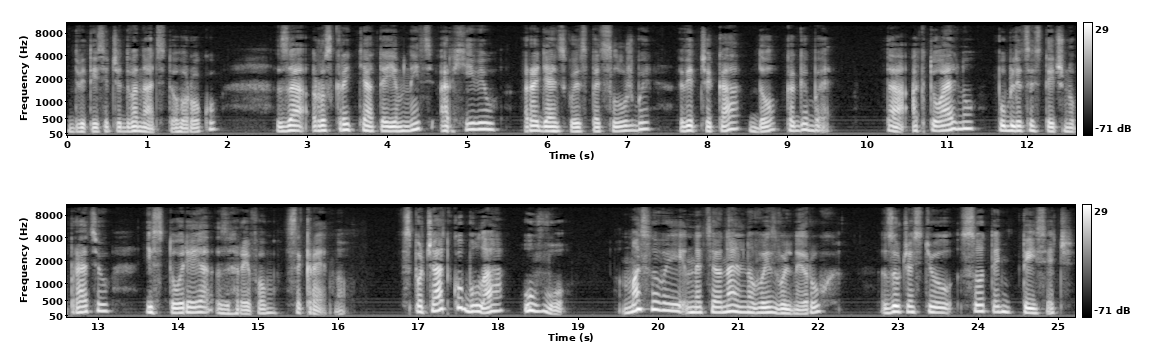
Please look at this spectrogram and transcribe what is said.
2012 року за розкриття таємниць архівів Радянської спецслужби від ЧК до КГБ та актуальну публіцистичну працю Історія з грифом секретно. Спочатку була УВО масовий національно-визвольний рух з участю сотень тисяч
